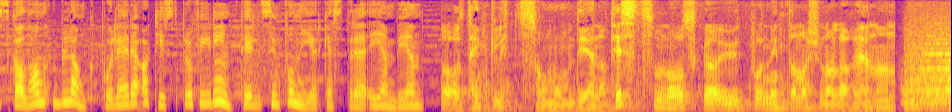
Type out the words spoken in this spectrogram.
skal han blankpolere artistprofilen til symfoniorkesteret i hjembyen. Tenke litt som om de er en artist som nå skal ut på den internasjonale arenaen.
